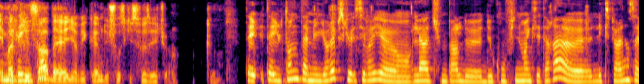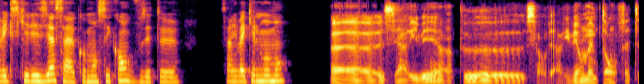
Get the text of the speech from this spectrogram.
Et malgré ça, ben, il y avait quand même des choses qui se faisaient, tu vois. Tu as, eu le temps de t'améliorer parce que c'est vrai, euh, là tu me parles de, confinement, etc. L'expérience avec Skelesia, ça a commencé quand? Vous êtes, ça arrive à quel moment? C'est arrivé un peu, c'est arrivé en même temps en fait,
